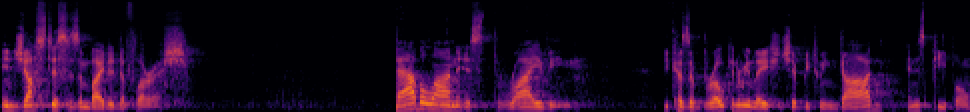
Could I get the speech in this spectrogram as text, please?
injustice is invited to flourish. Babylon is thriving because of broken relationship between God and his people,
